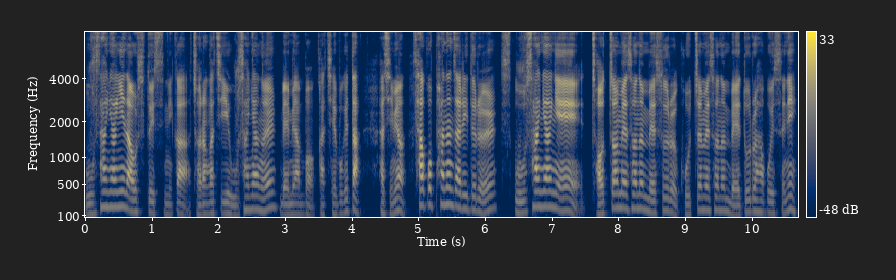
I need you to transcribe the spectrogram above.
우상향이 나올 수도 있으니까 저랑 같이 이 우상향을 매매 한번 같이 해보겠다 하시면 사고 파는 자리들을 우상향의 저점에서는 매수를 고점에서는 매도를 하고 있으니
